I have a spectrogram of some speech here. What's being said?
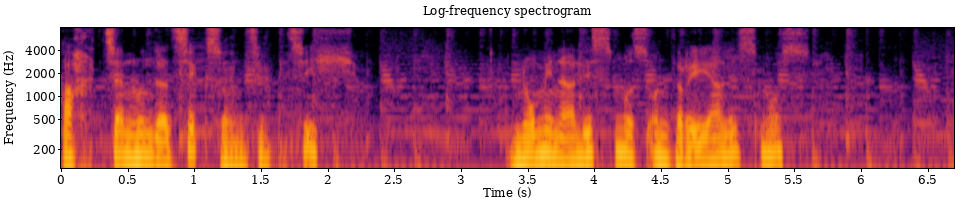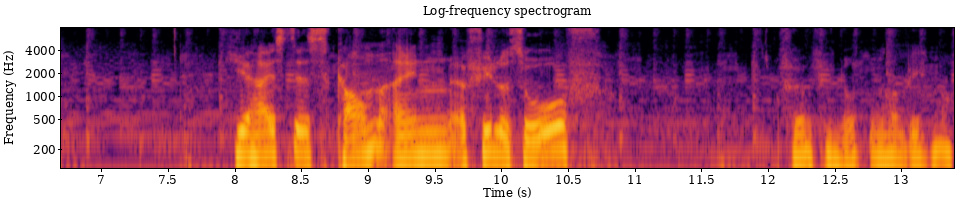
1876 Nominalismus und Realismus hier heißt es, kaum ein Philosoph, fünf Minuten habe ich noch,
